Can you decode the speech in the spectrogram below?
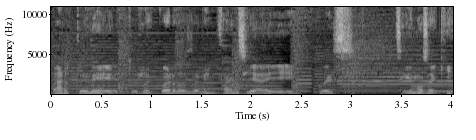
parte de tus recuerdos de la infancia. Y pues seguimos aquí.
